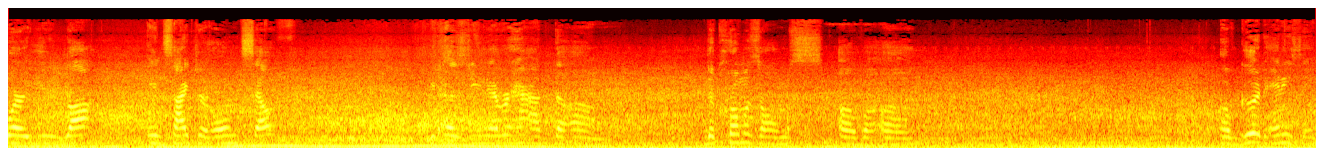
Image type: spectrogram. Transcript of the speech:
where you rot inside your own self because you never had the um, the chromosomes of uh, of good anything.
